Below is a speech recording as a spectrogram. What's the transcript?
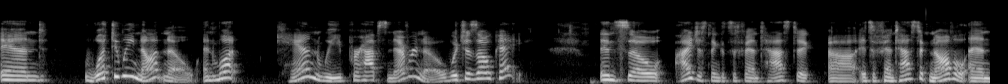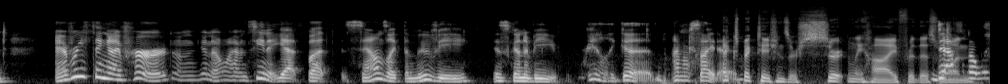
And what do we not know? And what can we perhaps never know, which is okay. And so I just think it's a fantastic uh, it's a fantastic novel and everything I've heard, and you know, I haven't seen it yet, but it sounds like the movie is gonna be really good. I'm excited. Expectations are certainly high for this one. Definitely.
